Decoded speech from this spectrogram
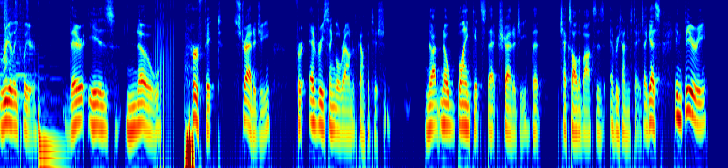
really clear. There is no perfect strategy for every single round of competition. Not no blanket st- strategy that checks all the boxes every time you stage. I guess in theory,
